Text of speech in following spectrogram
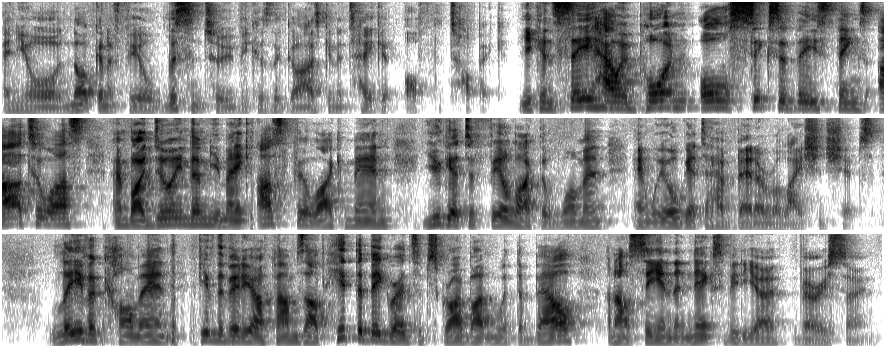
and you're not going to feel listened to because the guy's going to take it off the topic. You can see how important all six of these things are to us, and by doing them, you make us feel like men, you get to feel like the woman, and we all get to have better relationships leave a comment, give the video a thumbs up, hit the big red subscribe button with the bell, and I'll see you in the next video very soon.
